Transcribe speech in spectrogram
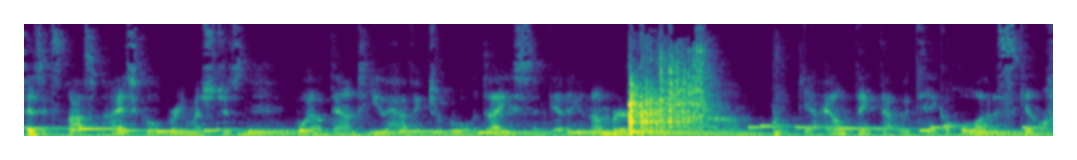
physics class in high school pretty much just boiled down to you having to roll the dice and getting a number. Um, yeah, I don't think that would take a whole lot of skill.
